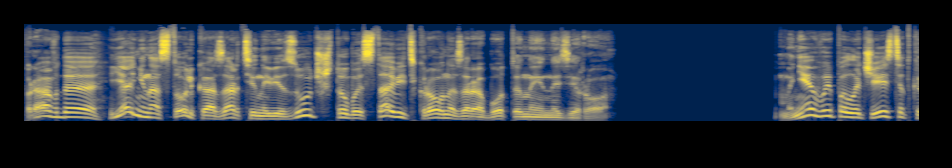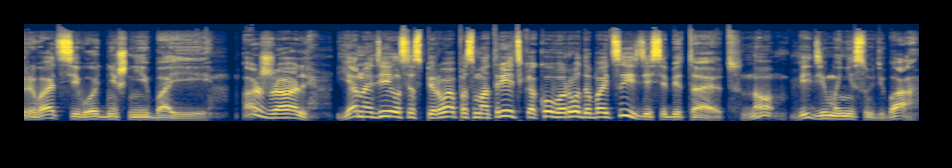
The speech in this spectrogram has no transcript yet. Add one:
Правда, я не настолько азартен и везуч, чтобы ставить кровно заработанные на зеро. Мне выпала честь открывать сегодняшние бои. А жаль. Я надеялся сперва посмотреть, какого рода бойцы здесь обитают, но, видимо, не судьба.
